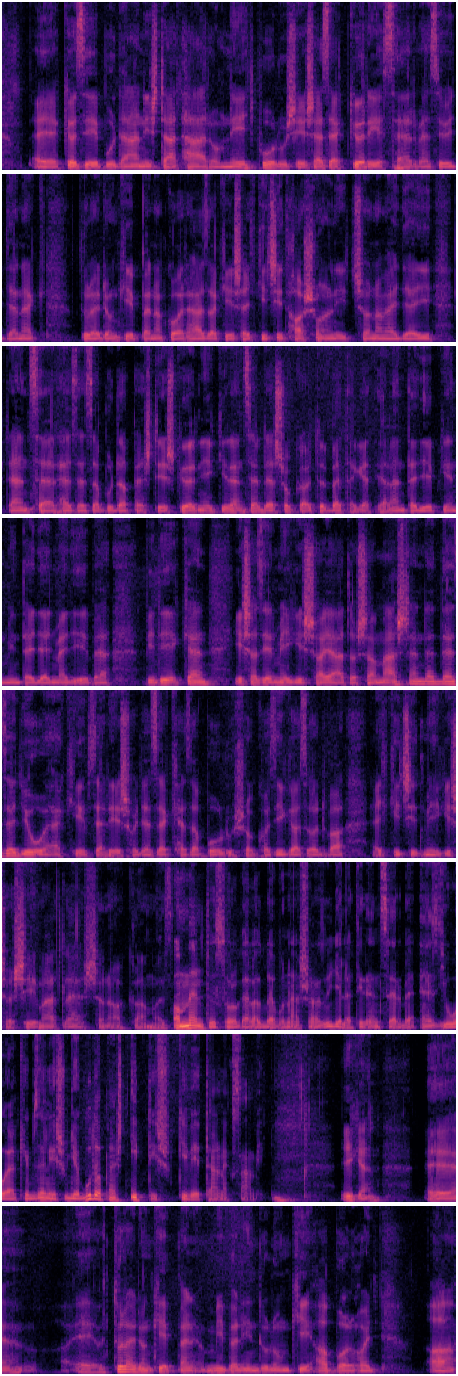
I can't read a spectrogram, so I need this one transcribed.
Közép-Budán is, tehát három-négy pólus, és ezek köré szerveződjenek tulajdonképpen a kórházak, és egy kicsit hasonlítson a megyei rendszerhez ez a Budapest és környéki rendszer, de sokkal több beteget jelent egyébként, mint egy-egy megyébe vidéken, és azért mégis sajátosan más rendet, de ez egy jó elképzelés, hogy ezekhez a pólusokhoz igazodva egy kicsit mégis a sémát lehessen alkalmazni. A mentőszolgálat bevonása az ügyeleti rendszerbe, ez jó elképzelés. Ugye Budapest itt is kivételnek számít. Igen. E, tulajdonképpen miből indulunk ki? Abból, hogy a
